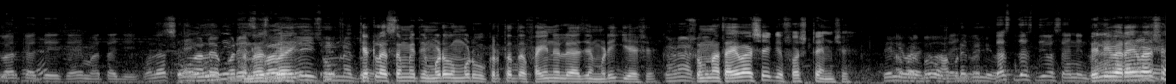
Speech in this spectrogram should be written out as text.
દ્વારકાધીશ જય માતાજી. શું હાલે પરેશભાઈ? વનરાજભાઈ જય સોમનાથ કેટલા સમયથી મળવું મળવું કરતા હતા? ફાઇનલી આજે મળી ગયા છે. સોમનાથ આવ્યા છે કે ફર્સ્ટ ટાઈમ છે? પહેલી વાર? પહેલી વાર. દસ દસ દિવસ આની અંદર. પહેલી વાર આવ્યા છે?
